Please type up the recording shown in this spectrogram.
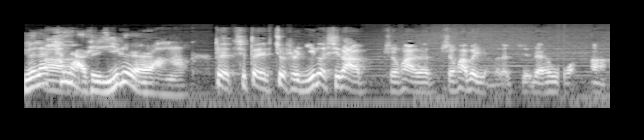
原来他俩是一个人啊！对，就对，就是一个希腊神话的神话背景的人物啊。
